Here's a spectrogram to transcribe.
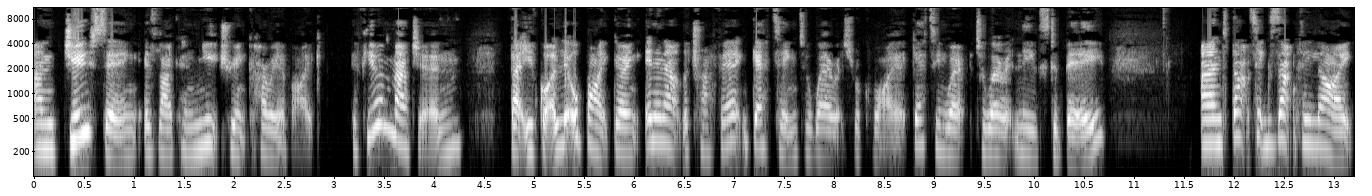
And juicing is like a nutrient courier bike. If you imagine that you've got a little bike going in and out the traffic, getting to where it's required, getting where to where it needs to be, and that's exactly like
